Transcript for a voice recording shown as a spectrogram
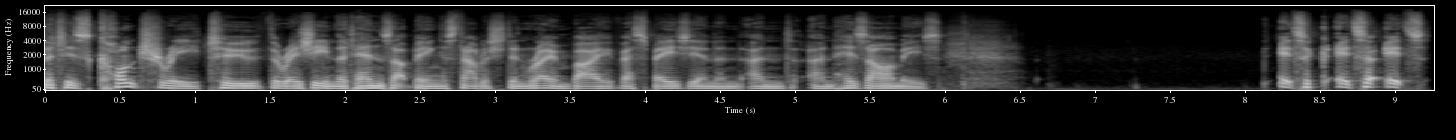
that is contrary to the regime that ends up being established in Rome by Vespasian and, and, and his armies. It's a, it's a, it's,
